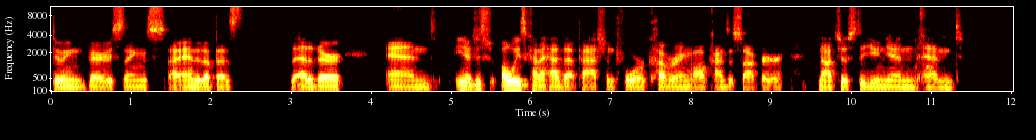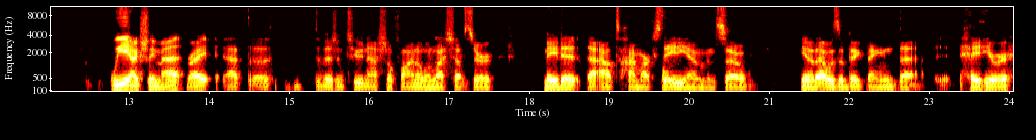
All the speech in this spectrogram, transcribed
doing various things, I ended up as the editor and, you know, just always kind of had that passion for covering all kinds of soccer, not just the union. And we actually met right at the Division two national final when West Chester made it out to Highmark Stadium. And so you know that was a big thing that hey here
